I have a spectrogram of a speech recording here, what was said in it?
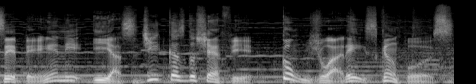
CBN e as dicas do chefe, com Juarez Campos.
